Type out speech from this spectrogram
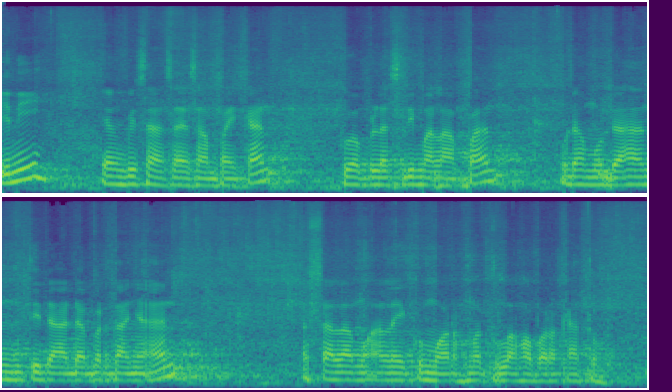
Ini yang bisa saya sampaikan 1258. Mudah-mudahan tidak ada pertanyaan. Assalamualaikum warahmatullahi wabarakatuh.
